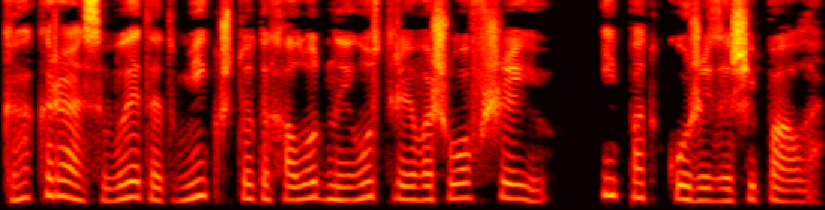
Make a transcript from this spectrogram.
Как раз в этот миг что-то холодное и острое вошло в шею и под кожей защипало.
